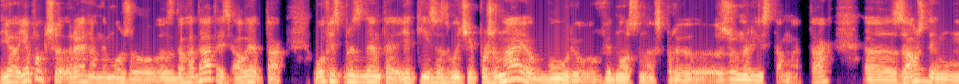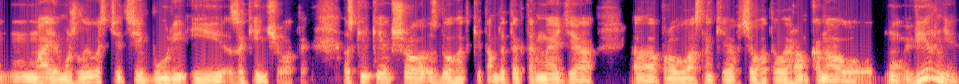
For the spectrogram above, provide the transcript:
я, я поки що реально не можу здогадатись, але так, офіс президента, який зазвичай пожинає бурю в відносинах з, з журналістами, так е, завжди має можливості ці бурі і закінчувати. Оскільки, якщо здогадки там детектор медіа е, про власників цього телеграм-каналу ну вірні.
